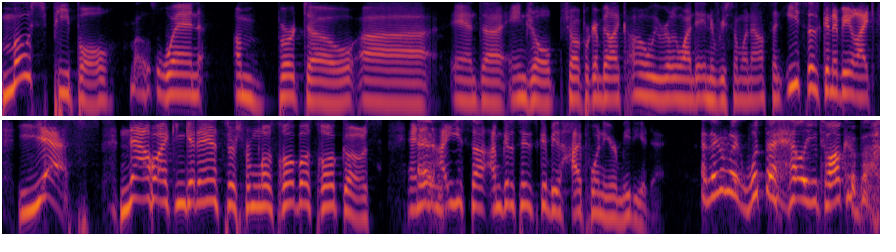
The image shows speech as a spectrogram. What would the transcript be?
most people, Most. when Humberto uh, and uh, Angel show up, we're going to be like, oh, we really wanted to interview someone else. And Isa's going to be like, yes, now I can get answers from Los Lobos Locos. And, then And- Isa, I'm going to say this is going to be the high point of your media day. And they're like, what the hell are you talking about?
